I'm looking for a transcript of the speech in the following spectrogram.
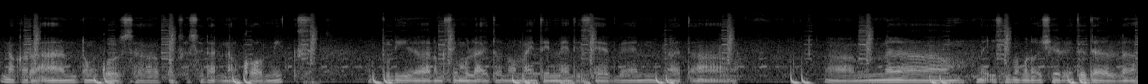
nakaraan tungkol sa pagsusulat ng comics. Actually uh, nagsimula ito noong 1997 at uh, um, na naisipan ko lang i-share ito dahil uh,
